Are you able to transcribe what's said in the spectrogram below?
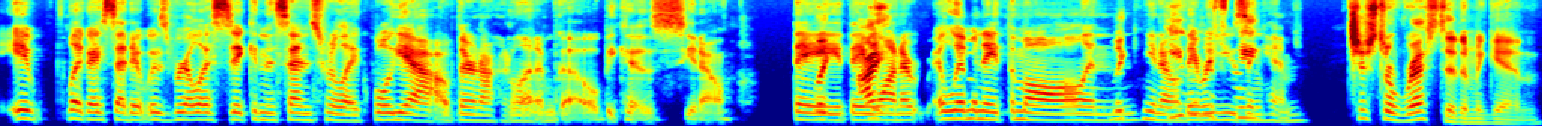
it like I said, it was realistic in the sense we're like, well, yeah, they're not gonna let him go because, you know, they Like, they want to eliminate them all and Like, you know, they were if they- using him. Just arrested him again.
